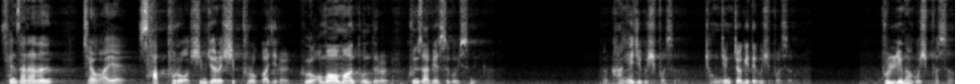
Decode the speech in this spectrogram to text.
생산하는 재화의 4% 심지어는 10%까지를 그 어마어마한 돈들을 군사비에 쓰고 있습니까? 강해지고 싶어서 경쟁적이 되고 싶어서 군림하고 싶어서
